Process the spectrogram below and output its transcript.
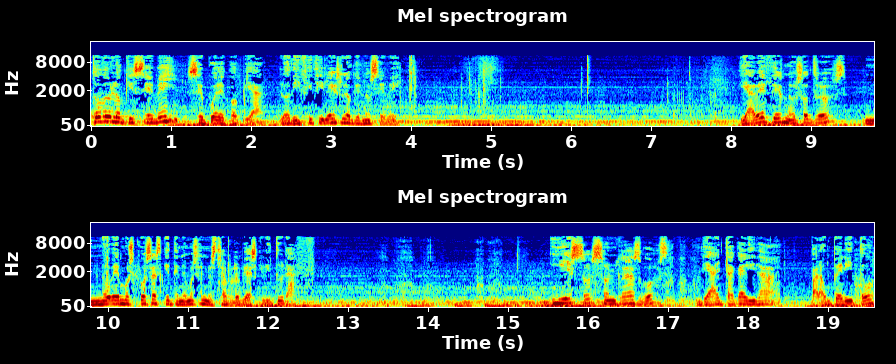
Todo lo que se ve se puede copiar. Lo difícil es lo que no se ve. Y a veces nosotros no vemos cosas que tenemos en nuestra propia escritura. Y esos son rasgos de alta calidad para un perito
